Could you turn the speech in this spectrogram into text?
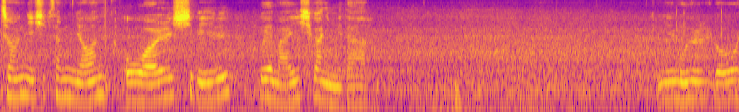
2023년 5월 10일 VMI 시간입니다. 오늘도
